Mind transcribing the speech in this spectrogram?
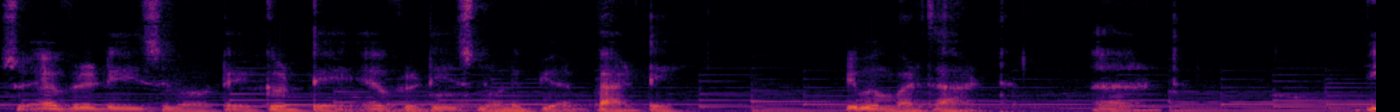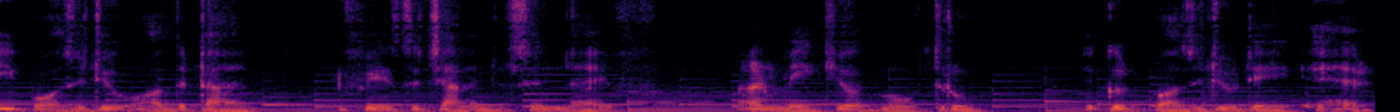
So every day is not a good day, every day is not a bad day. Remember that and be positive all the time to face the challenges in life and make your move through a good positive day ahead.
